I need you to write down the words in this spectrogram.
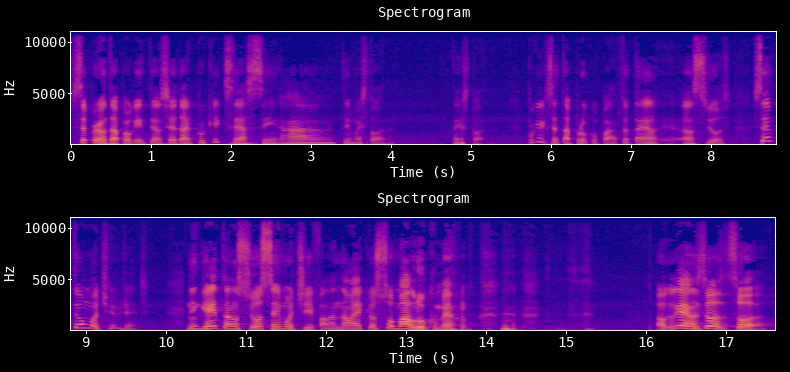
Se você perguntar para alguém que tem ansiedade, por que, que você é assim? Ah, tem uma história. Tem história. Por que, que você está preocupado? Você está ansioso? Sempre tem um motivo, gente. Ninguém está ansioso sem motivo. Fala, não, é que eu sou maluco mesmo. Alguém é ansioso? Sou.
